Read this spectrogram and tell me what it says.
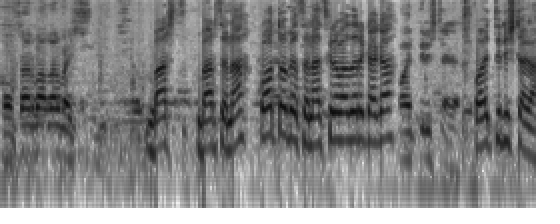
শসার বাজার বাইশ। বাড়ছে না? কত বেছেন আজকের বাজারে কাকা? পঁয়ত্রিশ টাকা। পঁয়ত্রিশ টাকা।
